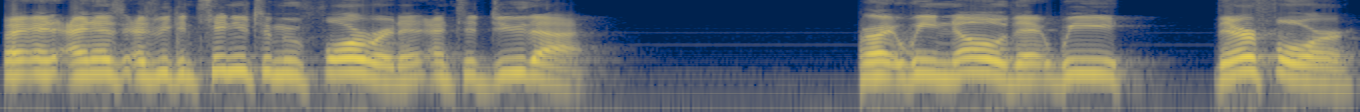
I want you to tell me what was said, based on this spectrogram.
And, and as, as we continue to move forward and, and to do that, right, we know that we, therefore,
